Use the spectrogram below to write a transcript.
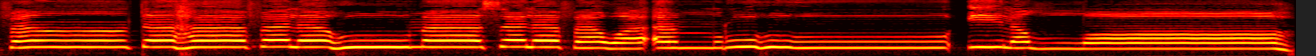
فانتهى فله ما سلف وأمره إلى الله.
